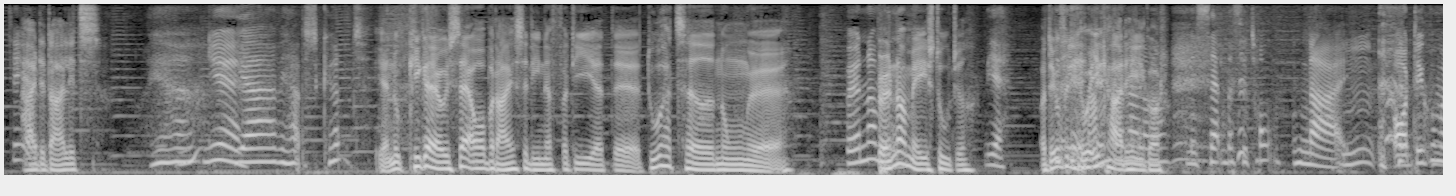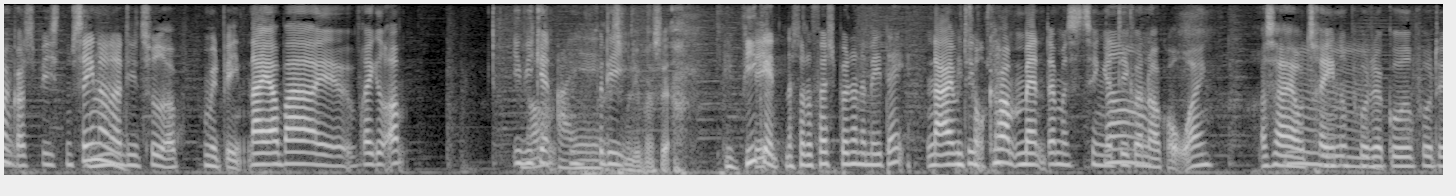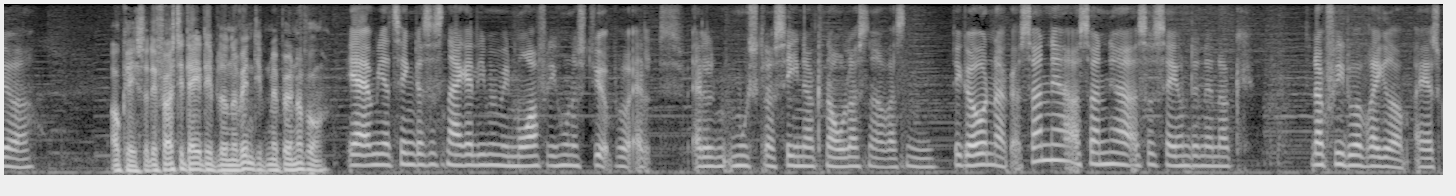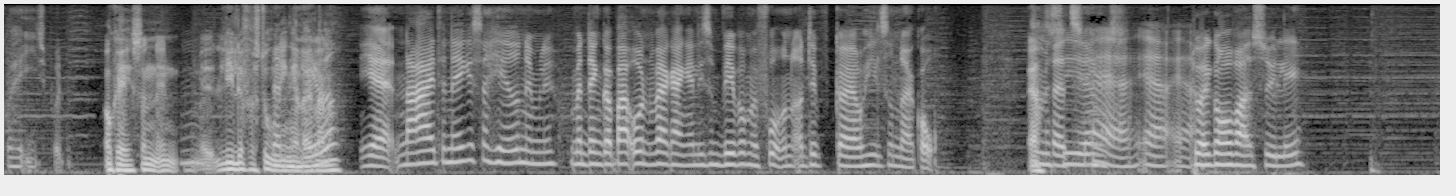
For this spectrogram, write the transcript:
Det Ej, det er dejligt. Ja, Yeah. ja, vi har det skønt. Ja, nu kigger jeg jo især over på dig, Selina, fordi at øh, du har taget nogle øh, Bønner. bønner med i studiet. Ja. Og det er jo, fordi du ikke har det helt godt. Med salt og citron. Nej. Mm. Og det kunne man godt spise dem senere, mm. når de er tøet op på mit ben. Nej, jeg har bare øh, vrikket om i weekenden. ej. fordi, lige bare se. I weekenden, og så er du først bønderne med i dag. nej, men det torsdag. kom mandag, men så tænkte jeg, at det Nå. går nok over, ikke? Og så har jeg jo mm. trænet på det og gået på det. Og... Okay, så det er først i dag, det er blevet nødvendigt med bønder på. Ja, men jeg tænkte, og så snakker jeg lige med min mor, fordi hun har styr på alt, alle muskler, sener og knogler og sådan noget. Og var sådan, det gør ondt at gøre sådan her og sådan her. Og så sagde hun, den er nok, det er nok fordi du har vrikket om, og jeg skulle have is på den. Okay, sådan en mm. lille forstuning er eller eller andet. Ja, nej, den er ikke så hævet nemlig. Men den gør bare ondt, hver gang jeg ligesom vipper med foden, og det gør jeg jo hele tiden, når jeg går. Ja. Kan man sige. Ja, ja, ja. Du har ikke overvejet at søge læge?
